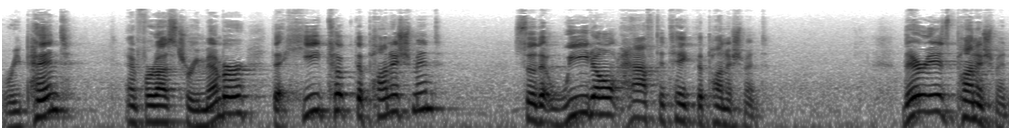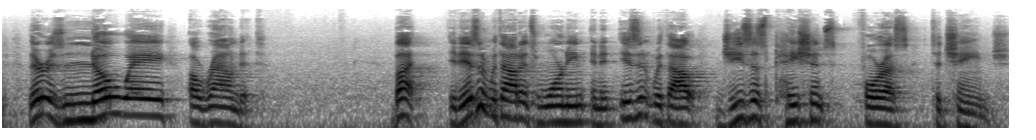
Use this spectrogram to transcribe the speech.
repent and for us to remember that He took the punishment so that we don't have to take the punishment. There is punishment, there is no way around it. But it isn't without its warning, and it isn't without Jesus' patience for us to change.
